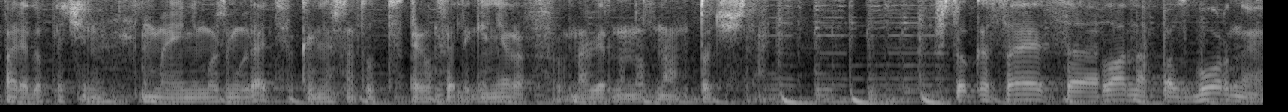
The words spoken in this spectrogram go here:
по ряду причин мы не можем играть, конечно, тут приглашать легионеров, наверное, нужно точечно. Что касается планов по сборной,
